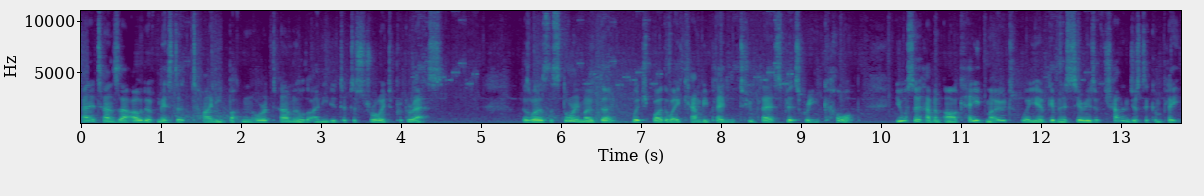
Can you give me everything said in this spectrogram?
and it turns out I would have missed a tiny button or a terminal that I needed to destroy to progress. As well as the story mode though, which by the way can be played in two player split screen co-op, you also have an arcade mode where you have given a series of challenges to complete,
